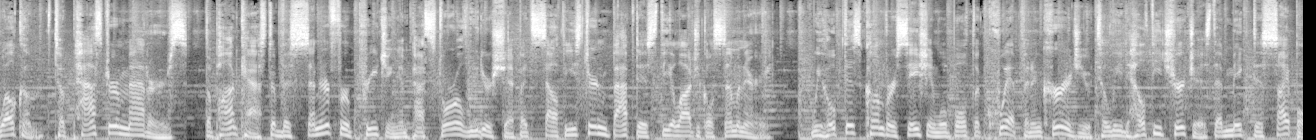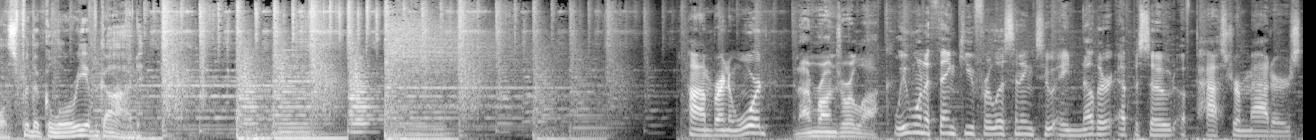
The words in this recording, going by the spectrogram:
Welcome to Pastor Matters, the podcast of the Center for Preaching and Pastoral Leadership at Southeastern Baptist Theological Seminary. We hope this conversation will both equip and encourage you to lead healthy churches that make disciples for the glory of God. Hi, I'm Brandon Ward. And I'm Ronjour Locke. We want to thank you for listening to another episode of Pastor Matters.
